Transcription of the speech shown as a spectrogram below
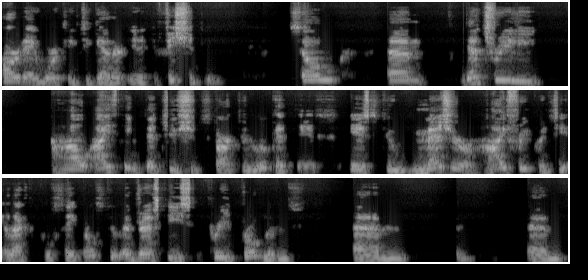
Are they working together efficiently? So um, that's really how I think that you should start to look at this is to measure high frequency electrical signals to address these three problems um, um,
